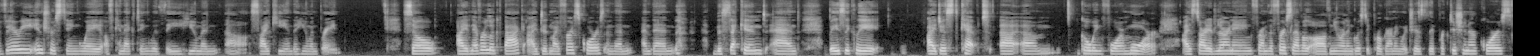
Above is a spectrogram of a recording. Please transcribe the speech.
very interesting way of connecting with the human uh, psyche and the human brain. So I never looked back. I did my first course and then and then the second, and basically I just kept uh, um, going for more. I started learning from the first level of neurolinguistic programming, which is the practitioner course.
